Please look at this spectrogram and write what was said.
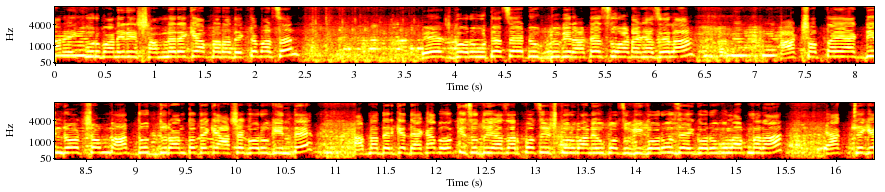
আর এই কুরবানির ঈদ সামনে রেখে আপনারা দেখতে পাচ্ছেন, বেশ গরু উঠেছে ডুগডুগির হাটে চুয়াডাঙ্গা জেলা। আট সপ্তাহে একদিন রোজ সোমবার দূর দূরান্ত থেকে আসে গরু কিনতে। আপনাদেরকে দেখাবো কিছু দুই হাজার পঁচিশ কুরবানি উপযোগী গরু। যেই গরুগুলো আপনারা এক থেকে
